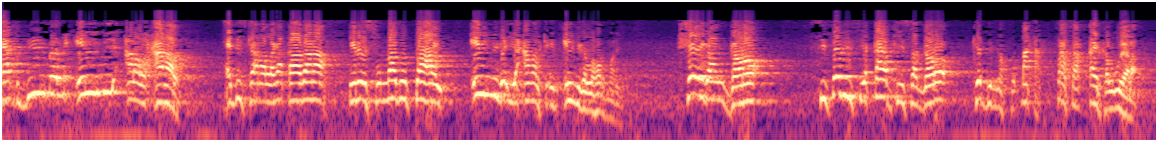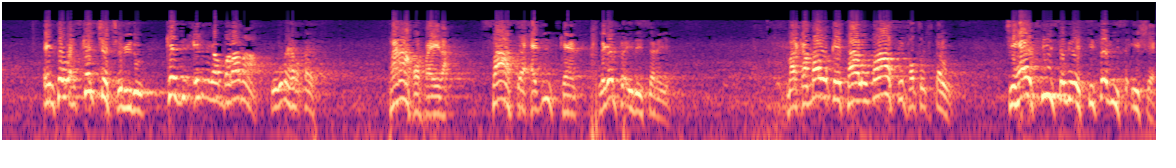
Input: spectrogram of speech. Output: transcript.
taqdiima alcilmi calى alcamal xadiiskaana laga qaadanaa inay sunnadu tahay cilmiga iyo camalka in cilmiga la hormariyo shaygan garo sifadiisa iyo qaabkiisa garo kadibna ku dhaqan saasaa qaybka lagu helaa inta wax iska jajabido kadib cilmigan barana laguma helo qaybka tanaa horayda saasaa xadiidkan laga faa'iidaysanaya marka malqitaalu maa sifatu qitaal jihaad fii sabiila sifadiisa ii sheeg.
